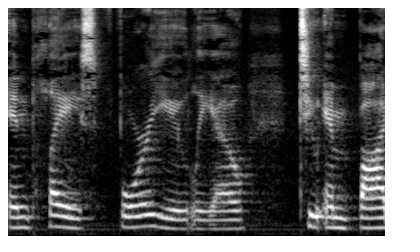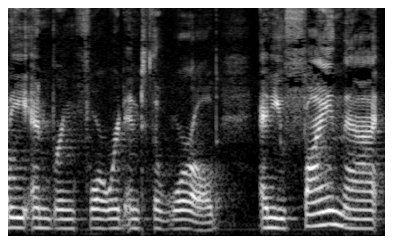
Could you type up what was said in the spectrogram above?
in place for you, Leo, to embody and bring forward into the world. And you find that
